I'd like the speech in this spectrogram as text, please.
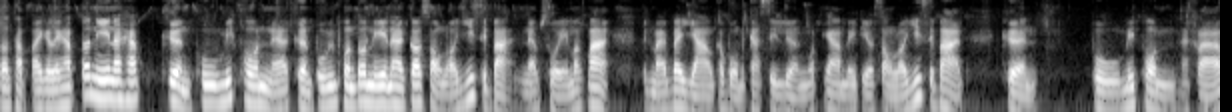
ต้นถัดไปกันเลยครับต้นนี้นะครับเขื่อนภูมิพลนะเขื่อนภูมิพลต้นนี้นะก็ 220 บาทนะครับสวยมากๆ เป็นไม้ใบยาวครับผมกัดสีเหลืองงดงามเลยเดียว 220 บาท เขื่อนภูมิพลนะครับ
